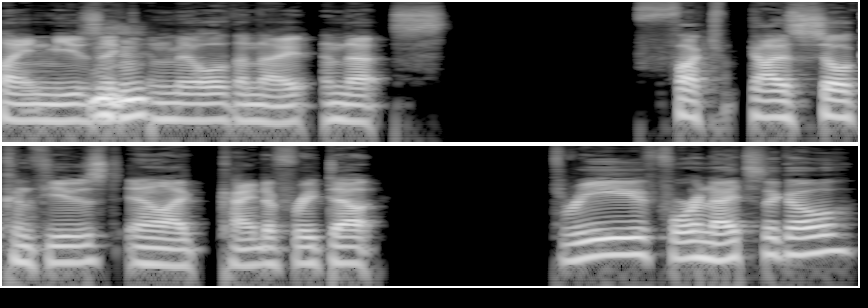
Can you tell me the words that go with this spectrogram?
playing music Mhm. in the middle of the night, and that's fucked. I was so confused and like kind of freaked out. Three, four nights ago,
